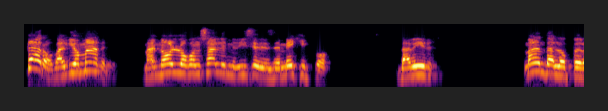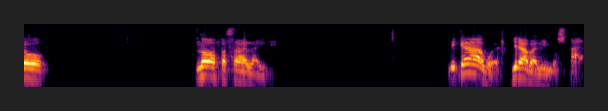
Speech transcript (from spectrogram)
Claro, valió madre. Manolo González me dice desde México, David, mándalo, pero no va a pasar al aire. Dije, ah, bueno, ya valimos madre.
